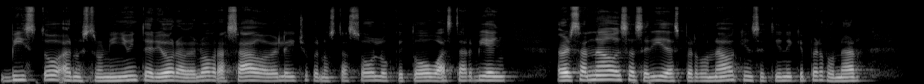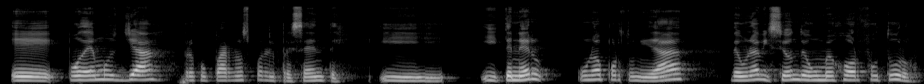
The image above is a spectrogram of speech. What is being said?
visto a nuestro niño interior, haberlo abrazado, haberle dicho que no está solo, que todo va a estar bien, haber sanado esas heridas, perdonado a quien se tiene que perdonar, eh, podemos ya preocuparnos por el presente y, tener una oportunidad de una visión de un mejor futuro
